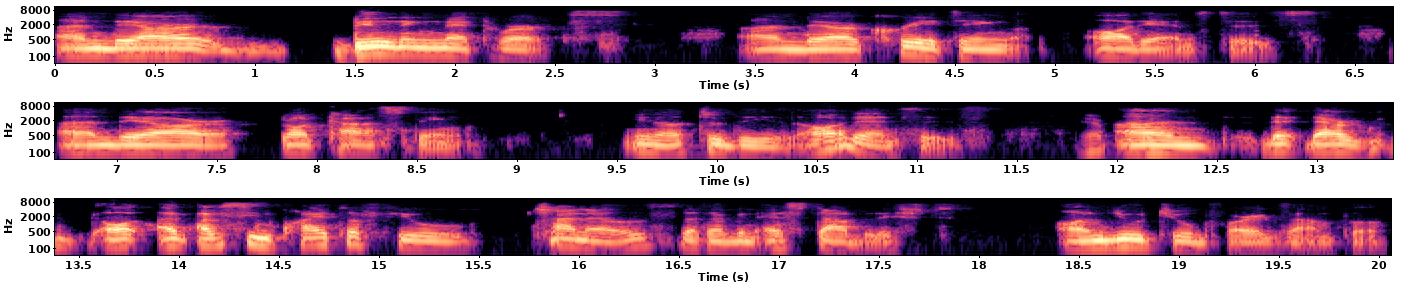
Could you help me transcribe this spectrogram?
and they are building networks, and they are creating audiences, and they are broadcasting, you know, to these audiences. Yep. And there are, I've seen quite a few channels that have been established on YouTube, for example,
